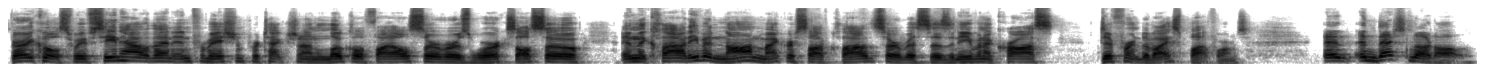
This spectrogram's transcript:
Very cool. So we've seen how then information protection on local file servers works, also in the cloud, even non-Microsoft cloud services, and even across different device platforms. And, and that's not all.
